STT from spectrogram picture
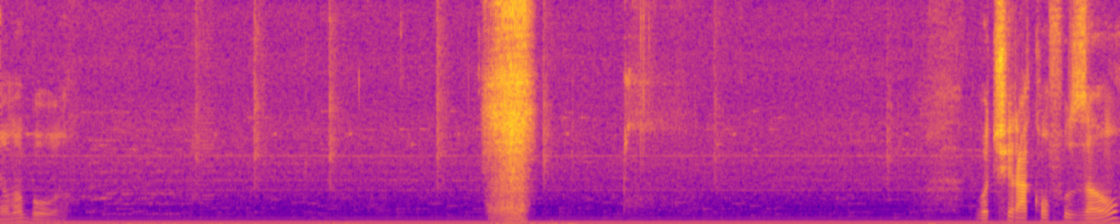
É uma boa. Vou tirar a confusão.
